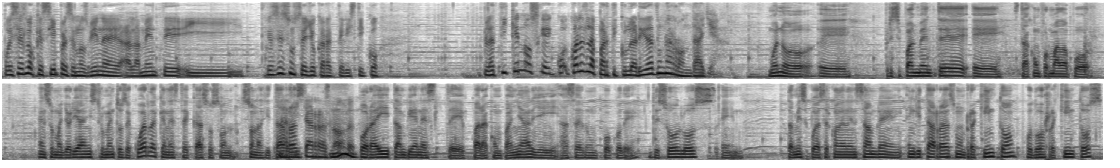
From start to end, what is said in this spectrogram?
pues es lo que siempre se nos viene a la mente y pues es un sello característico. Platíquenos, ¿cuál es la particularidad de una rondalla? Bueno, eh, principalmente eh, está conformada por, en su mayoría, instrumentos de cuerda, que en este caso son, son las guitarras. Las guitarras, ¿no? Por ahí también este, para acompañar y hacer un poco de, de solos. En, también se puede hacer con el ensamble en, en, guitarras, un requinto o dos requintos.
